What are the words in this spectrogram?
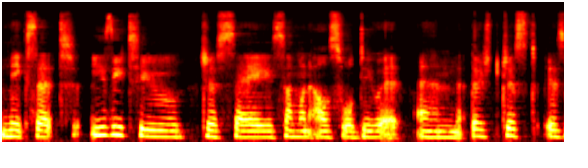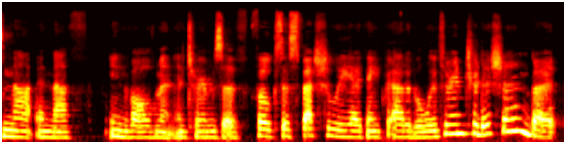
makes it easy to just say someone else will do it. And there just is not enough involvement in terms of folks, especially I think out of the Lutheran tradition, but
